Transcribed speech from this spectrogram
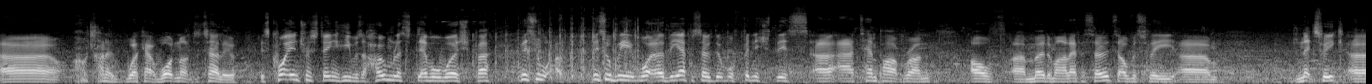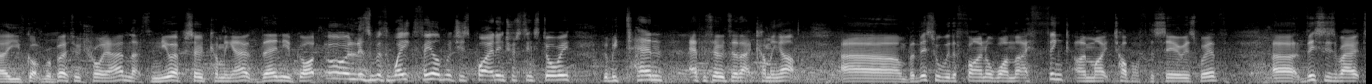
Uh, I'm trying to work out what not to tell you. It's quite interesting. He was a homeless devil worshipper. This will this will be what, uh, the episode that will finish this uh, our ten part run of uh, Murder Mile episodes. Obviously. Um, Next week, uh, you've got Roberto Troyan. That's a new episode coming out. Then you've got oh Elizabeth Wakefield, which is quite an interesting story. There'll be ten episodes of that coming up, um, but this will be the final one that I think I might top off the series with. Uh, this is about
